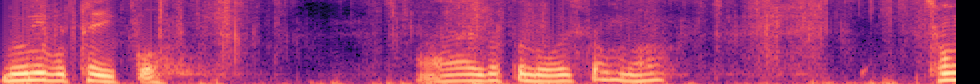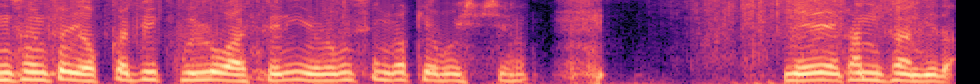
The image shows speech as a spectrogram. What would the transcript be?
눈이 붙어 있고, 아, 이것도 노을 속 뭐, 정선서 역까지 굴러왔으니 여러분 생각해 보십시오. 네, 감사합니다.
